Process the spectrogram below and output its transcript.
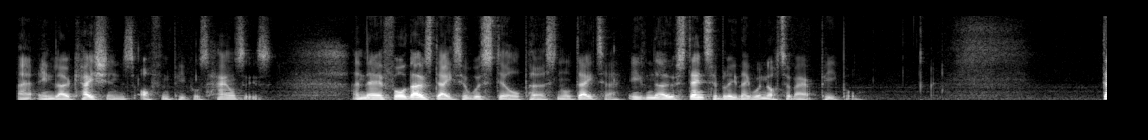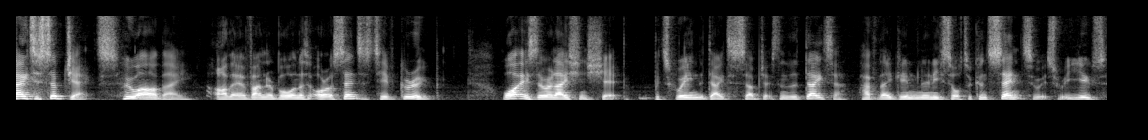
uh, in locations, often people's houses. And therefore those data were still personal data, even though ostensibly they were not about people. Data subjects, who are they? Are they a vulnerable or a sensitive group? What is the relationship between the data subjects and the data? Have they given any sort of consent to its reuse?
